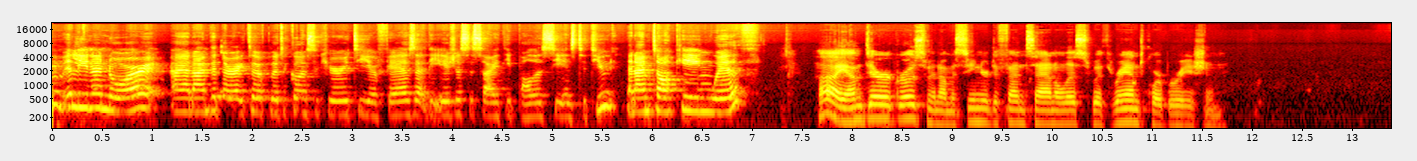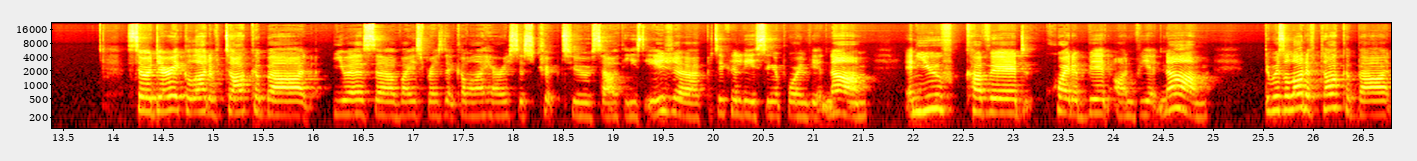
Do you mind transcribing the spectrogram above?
I'm Elina Noor, and I'm the Director of Political and Security Affairs at the Asia Society Policy Institute. And I'm talking with. Hi, I'm Derek Grossman. I'm a Senior Defense Analyst with RAND Corporation. So, Derek, a lot of talk about US uh, Vice President Kamala Harris's trip to Southeast Asia, particularly Singapore and Vietnam. And you've covered quite a bit on Vietnam there was a lot of talk about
